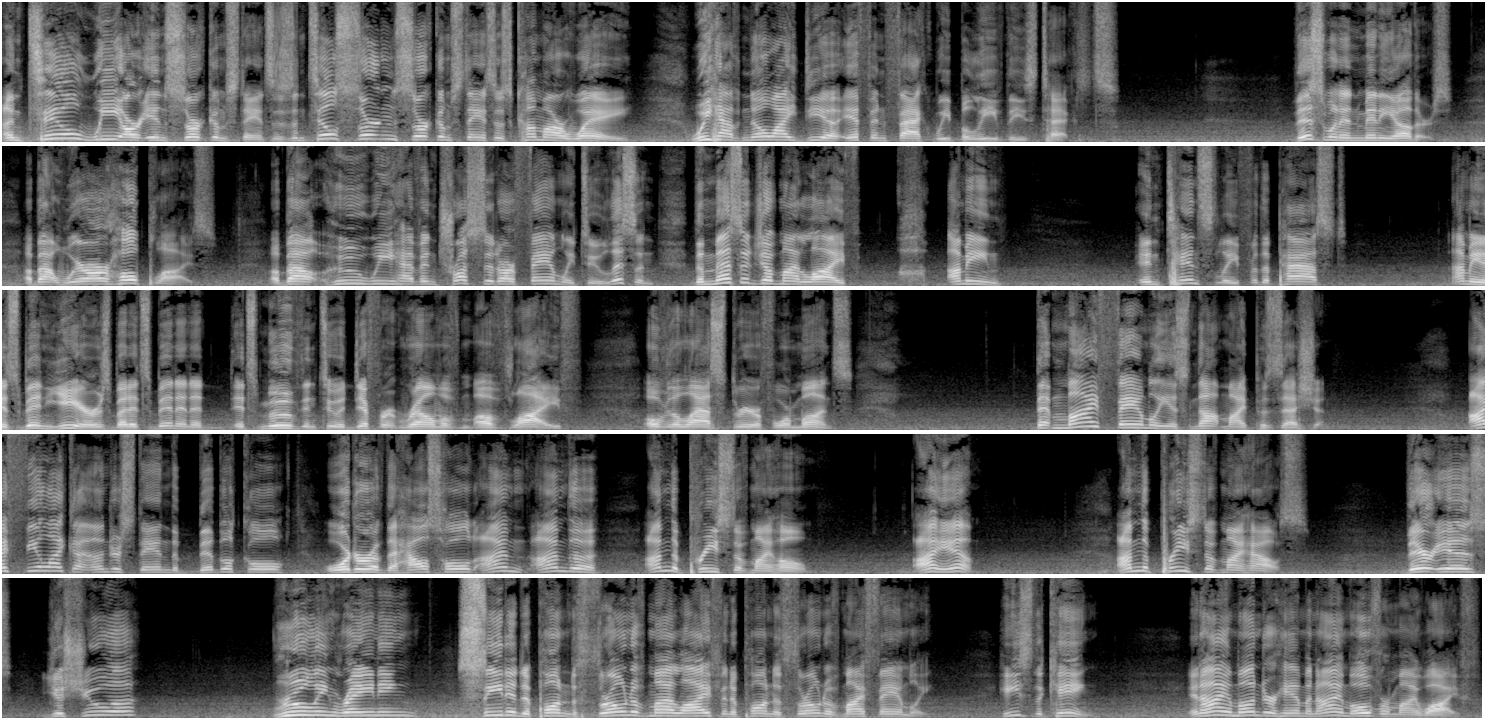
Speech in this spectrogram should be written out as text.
Until we are in circumstances, until certain circumstances come our way, we have no idea if in fact we believe these texts. This one and many others about where our hope lies, about who we have entrusted our family to. Listen, the message of my life, I mean, intensely for the past I mean, it's been years, but it's been in a, it's moved into a different realm of, of life over the last three or four months. That my family is not my possession. I feel like I understand the biblical order of the household. I'm, I'm, the, I'm the priest of my home. I am. I'm the priest of my house. There is Yeshua ruling, reigning, seated upon the throne of my life and upon the throne of my family. He's the king. And I am under him and I am over my wife.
